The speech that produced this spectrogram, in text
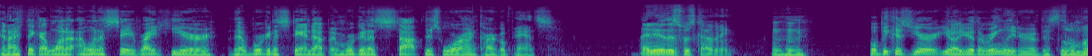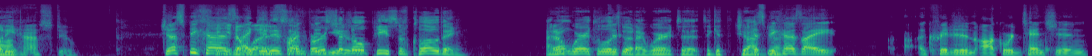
and I think I want to I want to say right here that we're going to stand up and we're going to stop this war on cargo pants. I knew this was coming. Mm-hmm. Well, because you're you know you're the ringleader of this little Somebody mob. has to. Just because You know I? It is a versatile you, piece of clothing. I don't wear it to look Just- good. I wear it to to get the job just done. because I, I created an awkward tension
